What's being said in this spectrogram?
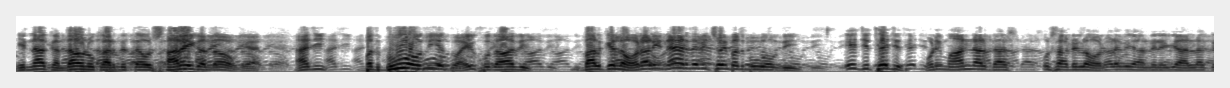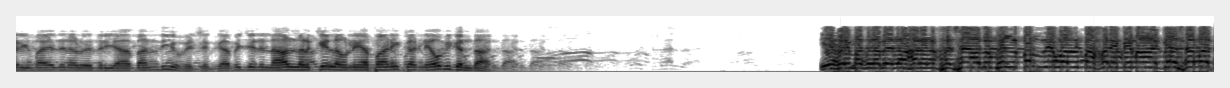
اتنا گندا انہوں کر دیتا وہ سارا ہی گندا ہو گیا ہاں جی بدبو آئی ہے دوائی خدا دی بلکہ لاہور والی نہر ہی بدبو آئی یہ جتھے ہوں ایمان نال دس وہ سارے لاہور والے بھی آتے ہیں یا اللہ کریم یہ دریا بند ہی ہوے چنگا بھی جی لڑکے لاؤنے پانی کھڑنے وہ بھی گندا یہ ہوئی مطلب ظاہر الفساد فی البر والبحر بما کسبت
